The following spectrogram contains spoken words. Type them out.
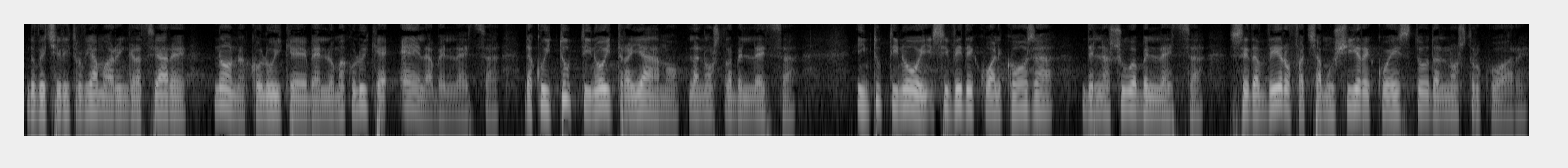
dove ci ritroviamo a ringraziare non colui che è bello, ma colui che è la bellezza, da cui tutti noi traiamo la nostra bellezza. In tutti noi si vede qualcosa della sua bellezza, se davvero facciamo uscire questo dal nostro cuore.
